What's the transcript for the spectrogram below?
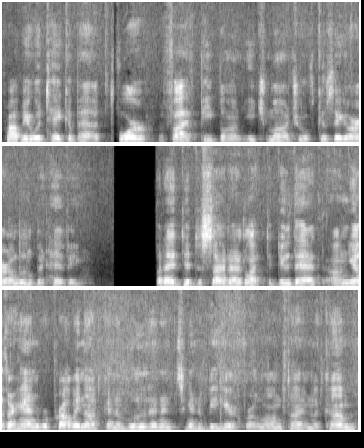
Probably would take about four or five people on each module because they are a little bit heavy. But I did decide I'd like to do that. On the other hand, we're probably not going to move and it's going to be here for a long time to come.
